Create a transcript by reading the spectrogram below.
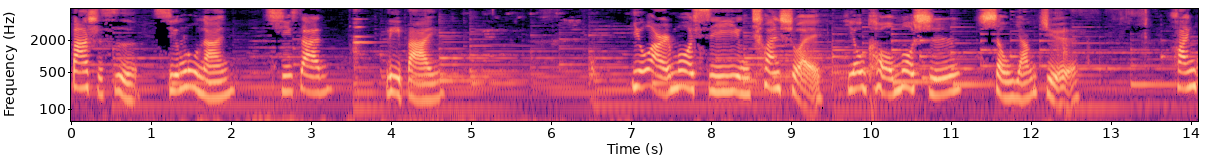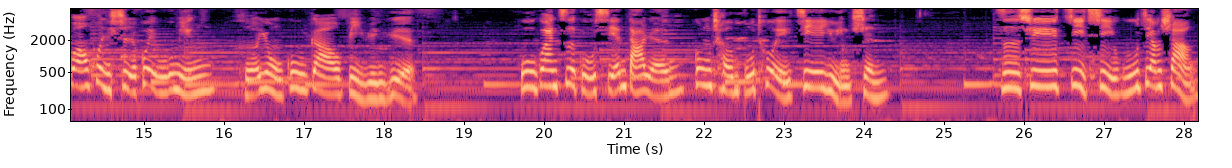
八十四，行路难，其三，李白。有耳莫惜颍川水，有口莫食首阳绝。寒光混世贵无名，何用孤高比云月？五官自古贤达人，功成不退皆陨身。子虚祭气无江上，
